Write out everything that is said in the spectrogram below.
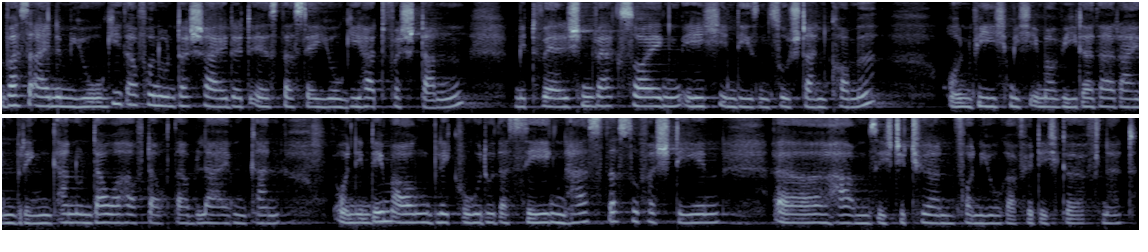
Was einem Yogi davon unterscheidet, ist, dass der Yogi hat verstanden, mit welchen Werkzeugen ich in diesen Zustand komme und wie ich mich immer wieder da reinbringen kann und dauerhaft auch da bleiben kann. Und in dem Augenblick, wo du das Segen hast, das zu verstehen, äh, haben sich die Türen von Yoga für dich geöffnet.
